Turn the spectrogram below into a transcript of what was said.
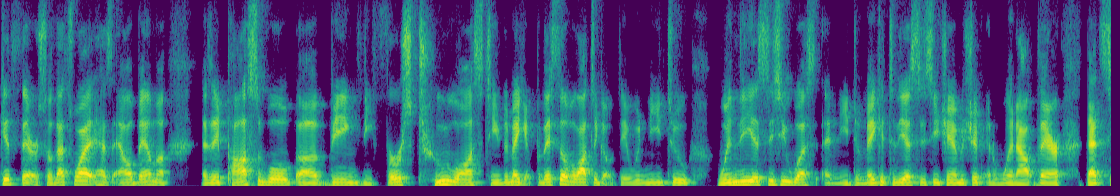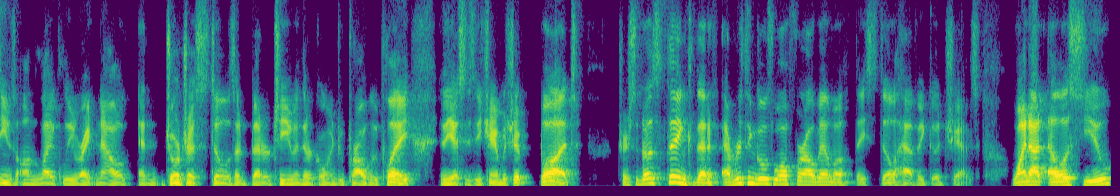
get there. So that's why it has Alabama as a possible uh, being the first two-loss team to make it. But they still have a lot to go. They would need to win the SEC West and need to make it to the SEC championship and win out there. That seems unlikely right now. And Georgia still is a better team, and they're going to probably play in the SEC championship. But TRACR does think that if everything goes well for Alabama, they still have a good chance. Why not LSU?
